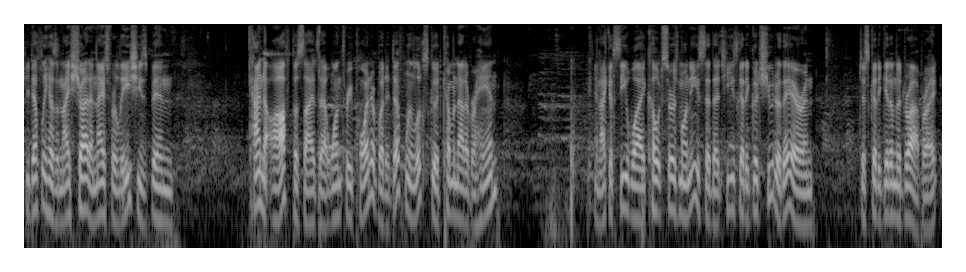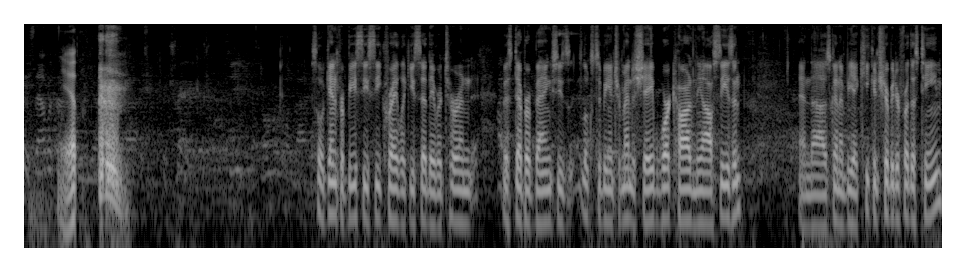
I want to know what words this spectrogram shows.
She definitely has a nice shot, a nice release. She's been kind of off besides that one three pointer, but it definitely looks good coming out of her hand. And I could see why Coach Serge Moniz said that he's got a good shooter there and just got to get him to drop, right? Yep. So again, for BCC, Craig, like you said, they return Miss Deborah Banks. She looks to be in tremendous shape, worked hard in the offseason, and uh, is going to be a key contributor for this team.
